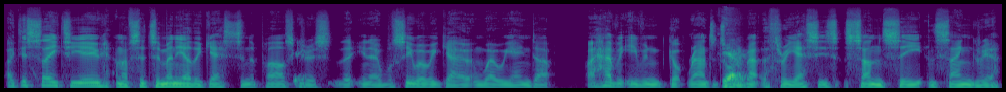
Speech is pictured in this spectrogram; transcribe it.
I just say to you, and I've said to many other guests in the past, Chris, that you know we'll see where we go and where we end up. I haven't even got round to talking Yeah. about the three S's: sun, sea, and sangria.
